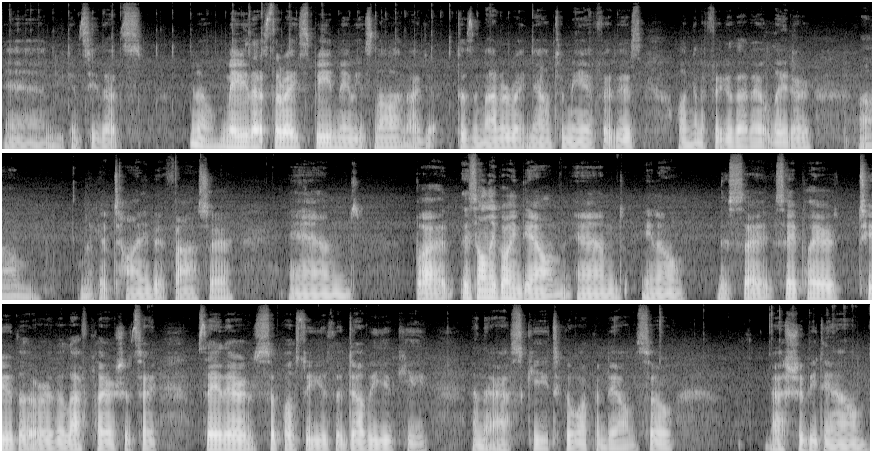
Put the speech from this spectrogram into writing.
And you can see that's, you know, maybe that's the right speed, maybe it's not. it doesn't matter right now to me if it is I'm going to figure that out later. Um, make it a tiny bit faster, and but it's only going down. And you know, this say say player two, the or the left player should say, say they're supposed to use the W key and the S key to go up and down. So S should be down,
